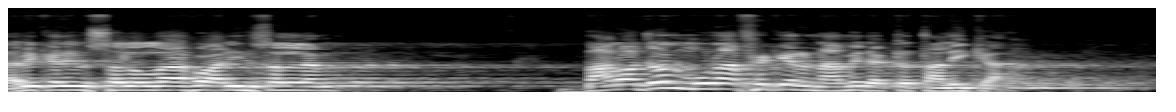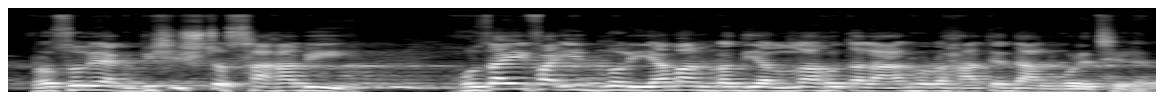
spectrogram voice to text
নবী করিম সাল্লাহ আলী সাল্লাম বারো জন মুনাফেকের নামের একটা তালিকা। রসুলের এক বিশিষ্ট সাহাবি হোজাইফা ইবনুল ইয়ামান রাদি আল্লাহ তালা আনহর হাতে দান করেছিলেন।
